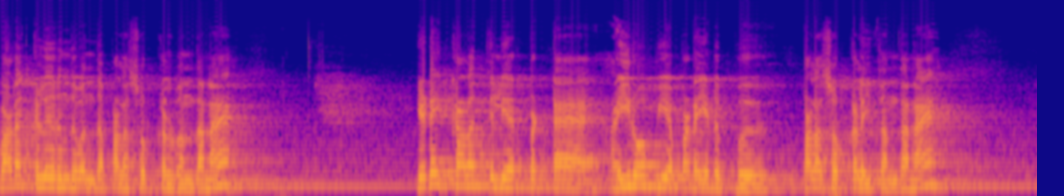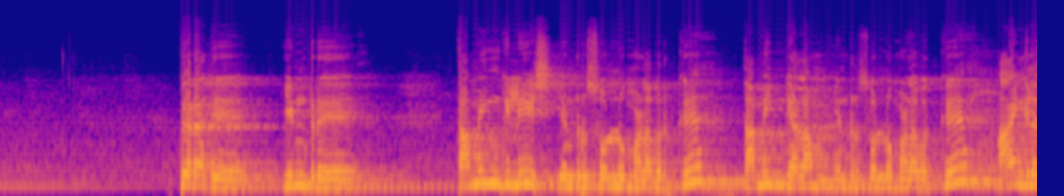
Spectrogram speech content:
வடக்கிலிருந்து வந்த பல சொற்கள் வந்தன. இடைக்காலத்தில் ஏற்பட்ட ஐரோப்பிய படையெடுப்பு பல சொற்களை தந்தன. பிறகு இன்று தமிங்கிலீஷ் என்று சொல்லும் அளவிற்கு தமிங்கலம் என்று சொல்லும் அளவுக்கு ஆங்கில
